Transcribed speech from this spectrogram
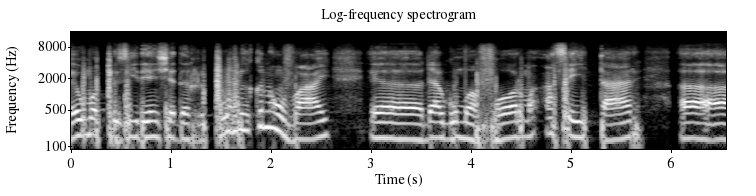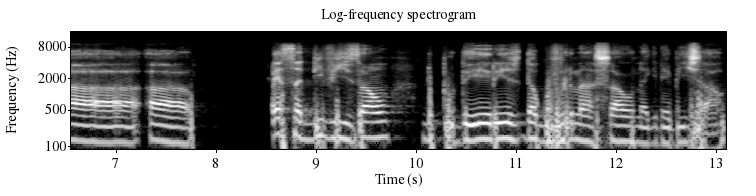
é uma presidência da República que não vai, de alguma forma, aceitar essa divisão de poderes da governação na Guiné-Bissau.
